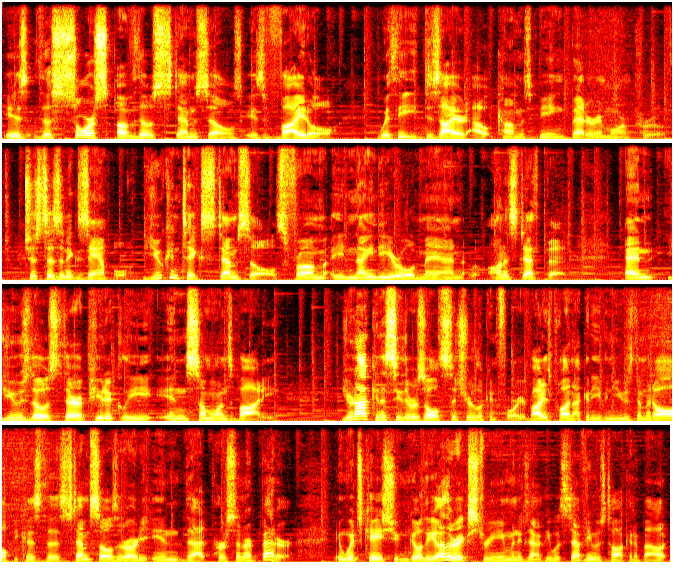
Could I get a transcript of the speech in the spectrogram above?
is the source of those stem cells is vital with the desired outcomes being better and more improved. Just as an example, you can take stem cells from a 90 year old man on his deathbed and use those therapeutically in someone's body. You're not going to see the results that you're looking for. Your body's probably not going to even use them at all because the stem cells that are already in that person are better. In which case, you can go the other extreme, and exactly what Stephanie was talking about.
